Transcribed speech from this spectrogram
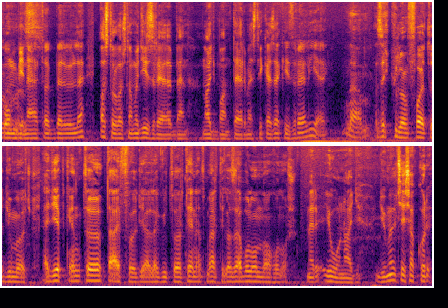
kombináltak belőle. Azt olvastam, hogy Izraelben nagyban termesztik ezek izraeliek? Nem, ez egy külön fajta gyümölcs. Egyébként tájföld jellegű történet, mert igazából onnan honos. Mert jó nagy gyümölcs, és akkor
